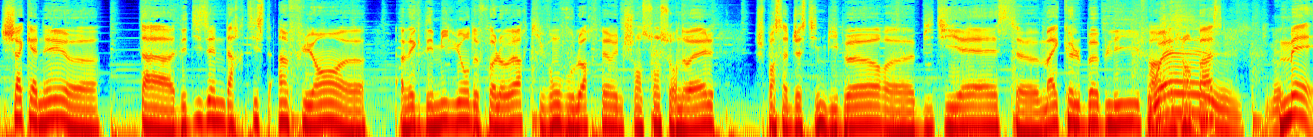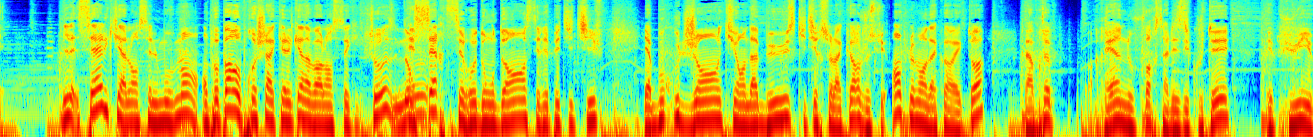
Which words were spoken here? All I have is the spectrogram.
Chaque année, euh, t'as des dizaines d'artistes influents euh, avec des millions de followers qui vont vouloir faire une chanson sur Noël. Je pense à Justin Bieber, euh, BTS, euh, Michael Bublé, enfin ouais, j'en passe. mais- c'est elle qui a lancé le mouvement. On peut pas reprocher à quelqu'un d'avoir lancé quelque chose. Non. Et certes, c'est redondant, c'est répétitif. Il y a beaucoup de gens qui en abusent, qui tirent sur la corde. Je suis amplement d'accord avec toi. Mais après, rien ne nous force à les écouter. Et puis,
